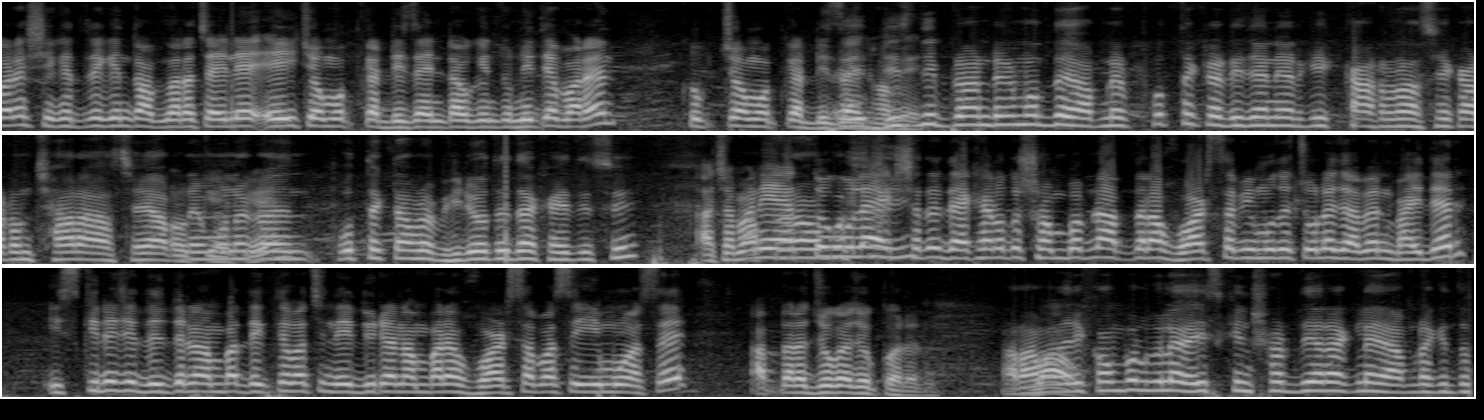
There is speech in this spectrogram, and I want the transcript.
করে সেক্ষেত্রে কিন্তু আপনারা চাইলে এই চমৎকার ডিজাইনটাও কিন্তু নিতে পারেন। খুব চমৎকার ডিজাইন হবে। ডিজনি ব্র্যান্ডের মধ্যে আপনার প্রত্যেকটা ডিজাইনে আর কি কার্টুন আছে কার্টুন ছাড়া আছে। আপনি মনে করেন প্রত্যেকটা আমরা ভিডিওতে দেখাইতেছি। আচ্ছা মানে এতগুলো একসাথে দেখানো তো সম্ভব না। আপনারা হোয়াটসঅ্যাপ ইমোতে চলে যাবেন ভাইদের। স্ক্রিনে যে দুইটা নাম্বার দেখতে পাচ্ছেন এই দুইটা নাম্বারে হোয়াটসঅ্যাপ আছে ইমো আছে। আপনারা যোগাযোগ করেন। আর আমাদের কম্বলগুলো স্ক্রিনশট দিয়ে রাখলে আমরা কিন্তু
